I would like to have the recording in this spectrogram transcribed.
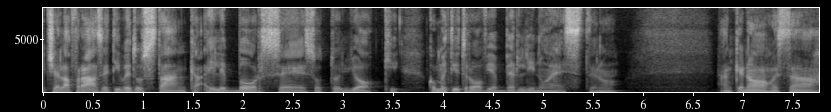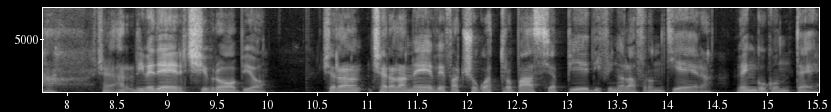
c'è la frase ti vedo stanca, hai le borse sotto gli occhi, come ti trovi a Berlino Est, no? Anche no, questa... cioè, arrivederci proprio. C'era, c'era la neve, faccio quattro passi a piedi fino alla frontiera, vengo con te.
